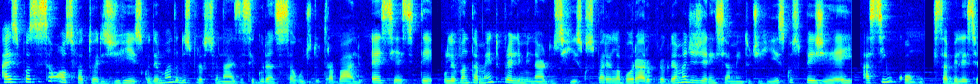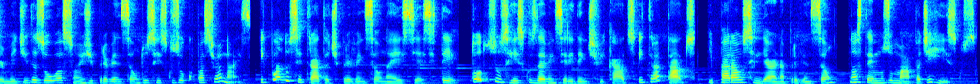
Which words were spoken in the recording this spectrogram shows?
A exposição aos fatores de risco demanda dos profissionais da segurança e saúde do trabalho, SST, o levantamento preliminar dos riscos para elaborar o Programa de Gerenciamento de Riscos, PGR, assim como estabelecer medidas ou ações de prevenção dos riscos ocupacionais. E quando se trata de prevenção na SST, todos os riscos devem ser identificados e tratados, e para auxiliar na prevenção, nós temos o mapa de riscos.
